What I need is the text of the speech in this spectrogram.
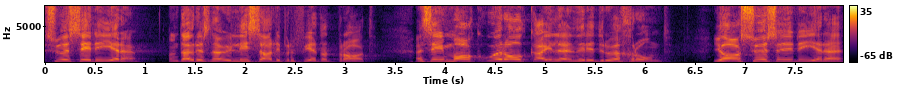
so sê die Here. Onthou dis nou Elisa die profeet wat praat. Hy sê maak oral kuile in hierdie droë grond Ja, so sê die Here,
